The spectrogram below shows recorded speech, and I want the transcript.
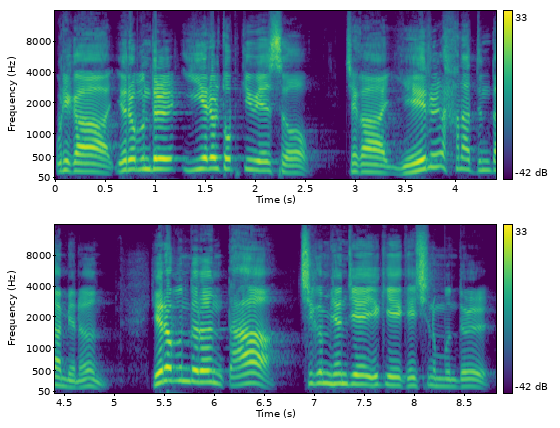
우리가 여러분들 이해를 돕기 위해서 제가 예를 하나 든다면은 여러분들은 다 지금 현재 여기에 계시는 분들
